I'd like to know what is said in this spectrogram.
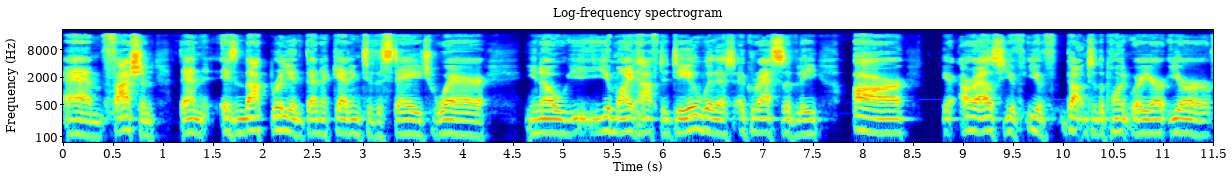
um, fashion, then isn't that brilliant? Then at getting to the stage where you know you might have to deal with it aggressively or or else you've you've gotten to the point where you're you're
